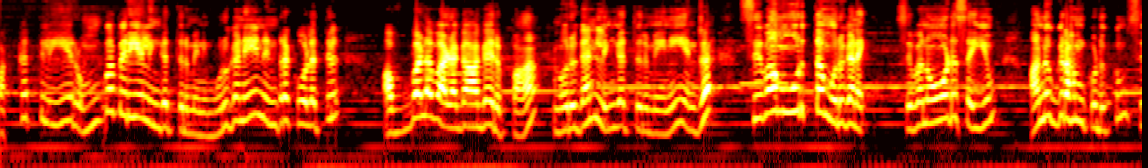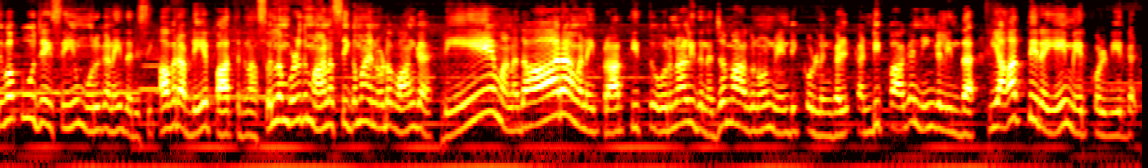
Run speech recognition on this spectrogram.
பக்கத்திலேயே ரொம்ப பெரிய லிங்க திருமேனி முருகனே நின்ற கோலத்தில் அவ்வளவு அழகாக இருப்பான். முருகன் லிங்க திருமேனி என்ற சிவமூர்த்த முருகனை சிவனோடு செய்யும் அனுகிரகம் கொடுக்கும் சிவபூஜை செய்யும் முருகனை தரிசி அவர் அப்படியே பார்த்துட்டு நான் சொல்லும் பொழுது மானசீகமா என்னோட வாங்க. அப்படியே மனதார அவனை பிரார்த்தித்து ஒரு நாள் இது நிஜமாகணும்னு வேண்டிக் கொள்ளுங்கள். கண்டிப்பாக நீங்கள் இந்த யாத்திரையை மேற்கொள்வீர்கள்.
